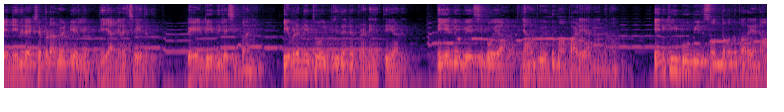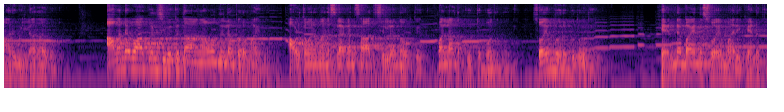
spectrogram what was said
എന്നെ നിന്ന് രക്ഷപ്പെടാൻ വേണ്ടിയല്ലേ നീ അങ്ങനെ ചെയ്തത്? വേണ്ടിയെന്നില്ല ശിവാനി ഇവിടെ നീ തോൽപ്പിച്ചത് എന്റെ പ്രണയത്തെയാണ്. നീ എന്നെ ഉപേക്ഷിച്ച് പോയാൽ ഞാൻ വീണ്ടും ആ പഴയ അനാഥനാകും. എനിക്ക് ഈ ഭൂമിയിൽ സ്വന്തമെന്ന് പറയാൻ ആരും ഇല്ലാതാകും. അവന്റെ വാക്കുകൾ ശിവക്ക് താങ്ങാവുന്നതെല്ലാം പുറമായിരുന്നു. അവൾക്ക് അവനെ മനസ്സിലാക്കാൻ സാധിച്ചില്ലെന്നോർത്ത് വല്ലാത്ത കുറ്റബോധം തോന്നി. സ്വയം വെറുപ്പ് തോന്നി. എന്നെ ഭയന്ന് സ്വയം മരിക്കേണ്ടത്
